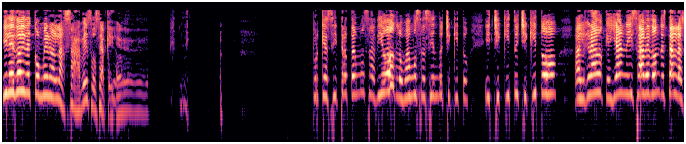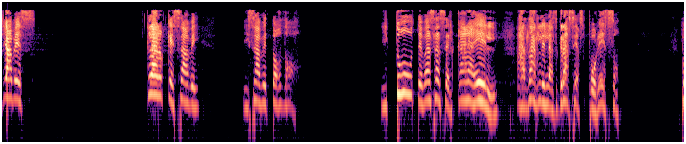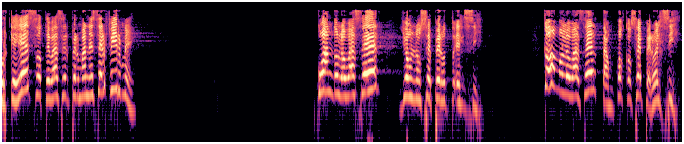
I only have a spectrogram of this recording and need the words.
Y le doy de comer a las aves, o sea que... Porque así tratamos a Dios, lo vamos haciendo chiquito y chiquito y chiquito al grado que ya ni sabe dónde están las llaves. Claro que sabe y sabe todo. Y tú te vas a acercar a Él a darle las gracias por eso. Porque eso te va a hacer permanecer firme. ¿Cuándo lo va a hacer? Yo no sé, pero él sí. ¿Cómo lo va a hacer? Tampoco sé, pero él sí.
